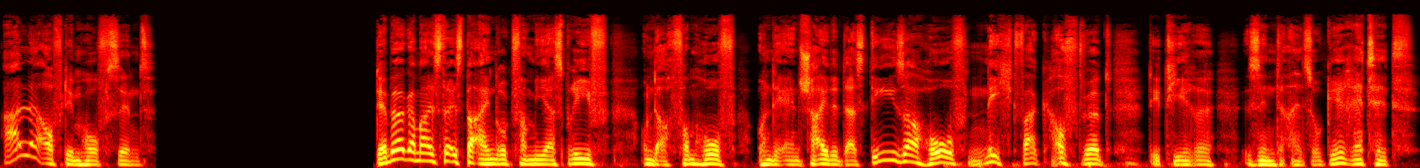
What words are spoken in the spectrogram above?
alle auf dem Hof sind. Der Bürgermeister ist beeindruckt von Mias Brief und auch vom Hof, und er entscheidet, dass dieser Hof nicht verkauft wird. Die Tiere sind also gerettet.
